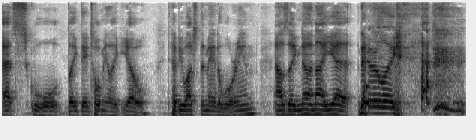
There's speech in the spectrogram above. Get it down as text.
at school like they told me like, "Yo, have you watched The Mandalorian?" And I was like, "No, not yet." They were like,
